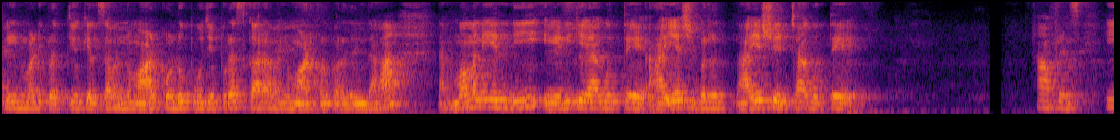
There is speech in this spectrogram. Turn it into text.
ಕ್ಲೀನ್ ಮಾಡಿ ಪ್ರತಿಯೊ ಕೆಲಸವನ್ನು ಮಾಡಿಕೊಂಡು ಪೂಜೆ ಪುರಸ್ಕಾರವನ್ನು ಮಾಡ್ಕೊಂಡು ಬರೋದ್ರಿಂದ, ನಮ್ಮ ಮನೆಯಲ್ಲಿ ಏಳಿಗೆ ಆಗುತ್ತೆ ಆಯಶ್ ಬರುತ್ತೆ ಆಯಸ್ಸು ಹೆಚ್ಚಾಗುತ್ತೆ. ಹಾಂ ಫ್ರೆಂಡ್ಸ್ ಈ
